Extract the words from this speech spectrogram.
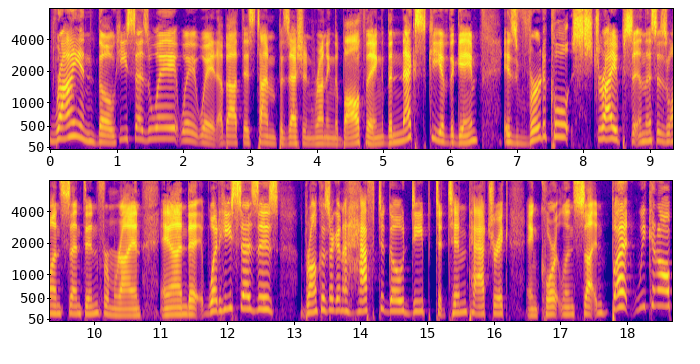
ryan though he says wait wait wait about this time of possession running the ball thing the next key of the game is vertical stripes. And this is one sent in from Ryan. And uh, what he says is Broncos are going to have to go deep to Tim Patrick and Courtland Sutton, but we can all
